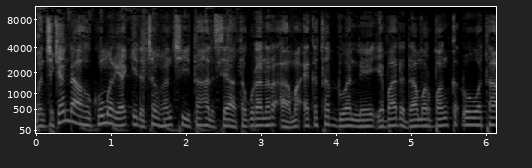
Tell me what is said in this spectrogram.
Binciken da hukumar yaƙi da cin hanci ta halsiya ta gudanar a ma'aikatar duwan ne ya ba da damar bankaɗo wata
